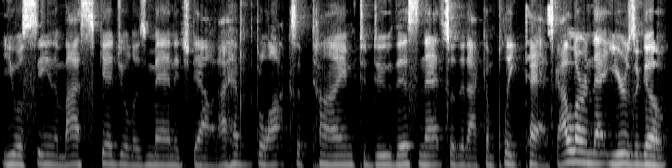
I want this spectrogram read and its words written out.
you will see that my schedule is managed out. I have blocks of time to do this and that, so that I complete tasks. I learned that years ago.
